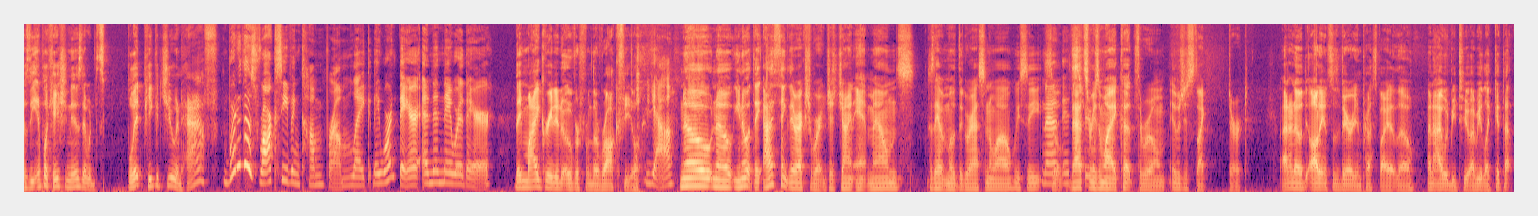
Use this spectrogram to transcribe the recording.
because the implication is they would split Pikachu in half. Where did those rocks even come from? Like, they weren't there, and then they were there. They migrated over from the rock field. Yeah. No, no. You know what? They I think they're actually were just giant ant mounds because they haven't mowed the grass in a while. We see. That- so it's that's the reason why I cut through them. It was just like dirt. I don't know. The audience was very impressed by it, though. And I would be too. I'd be like, get that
